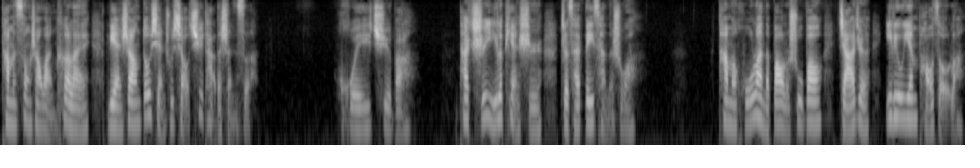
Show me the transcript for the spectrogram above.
他们送上晚课来，脸上都显出小觑他的神色。回去吧，他迟疑了片时，这才悲惨地说。他们胡乱地包了书包，夹着一溜烟跑走了。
